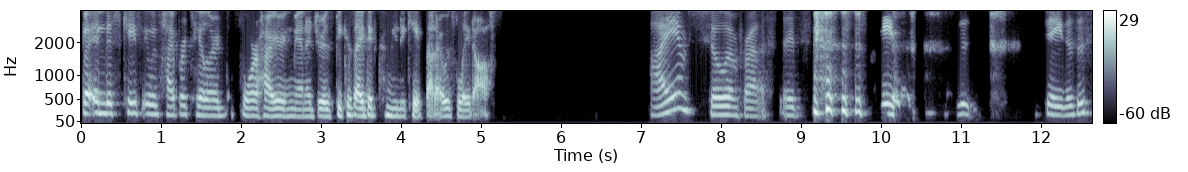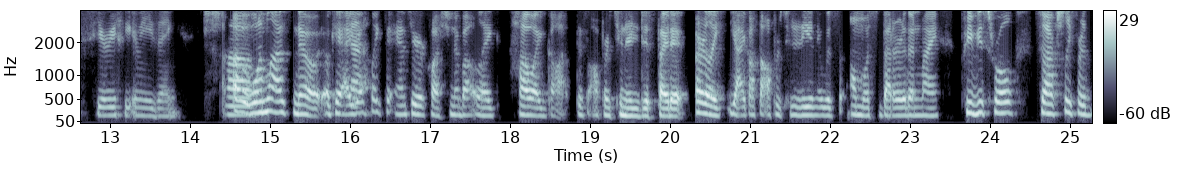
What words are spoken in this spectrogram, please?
But in this case, it was hyper tailored for hiring managers because I did communicate that I was laid off. I am so impressed. It's Jay, this is seriously amazing. Oh, um, oh, one last note. Okay, I yeah. guess like to answer your question about like how I got this opportunity despite it, or like, yeah, I got the opportunity and it was almost better than my previous role. So actually, for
